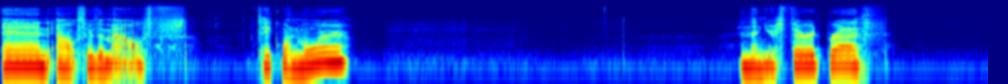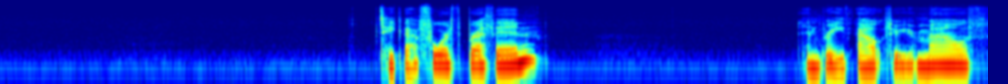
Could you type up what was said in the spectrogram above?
and out through the mouth. Take one more. And then your third breath. Take that fourth breath in and breathe out through your mouth.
